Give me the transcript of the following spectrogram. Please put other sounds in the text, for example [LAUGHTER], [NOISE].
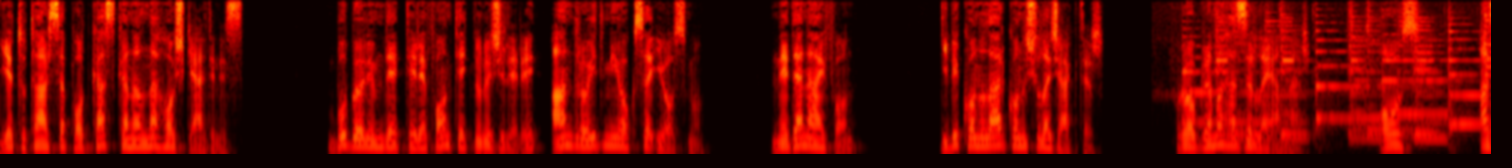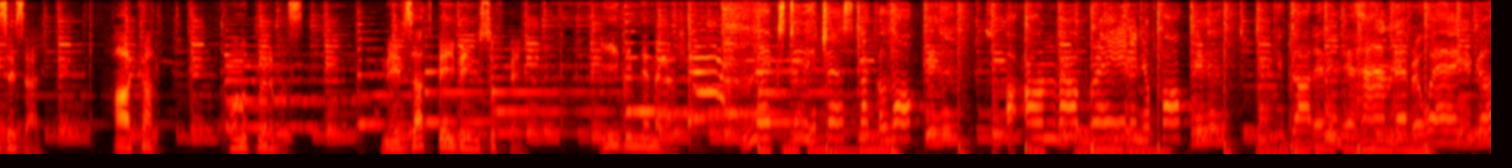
Ya Tutarsa Podcast kanalına hoş geldiniz. Bu bölümde telefon teknolojileri, Android mi yoksa iOS mu? Neden iPhone? Gibi konular konuşulacaktır. Programı hazırlayanlar Oğuz, Azezel, Hakan, konuklarımız Nevzat Bey ve Yusuf Bey. İyi dinlemeler. Next to your chest like a locket, on vibrate in your pocket. You got it in your hand everywhere you go,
